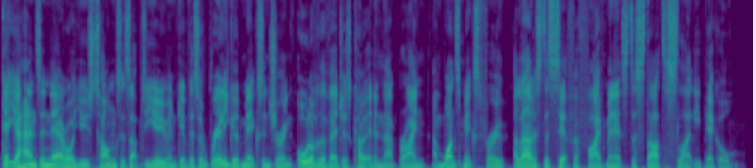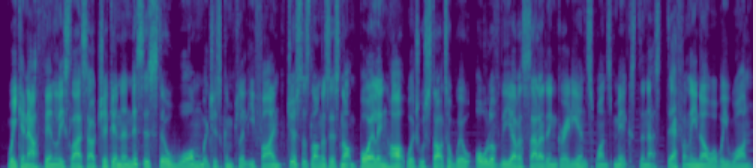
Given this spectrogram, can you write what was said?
Get your hands in there or use tongs, it's up to you, and give this a really good mix ensuring all of the veg is coated in that brine, and once mixed through, allow this to sit for 5 minutes to start to slightly pickle. We can now thinly slice our chicken, and this is still warm, which is completely fine, just as long as it's not boiling hot, which will start to will all of the other salad ingredients once mixed, and that's definitely not what we want.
